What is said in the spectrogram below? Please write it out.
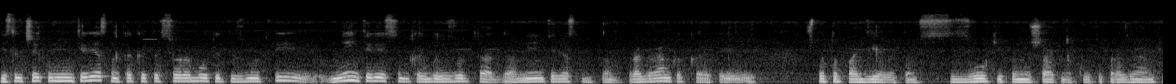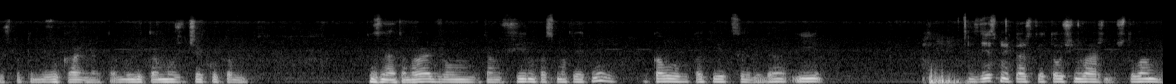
Если человеку не интересно, как это все работает изнутри, мне интересен как бы результат, да, мне интересна там программа какая-то или что-то поделать, там звуки помешать на какой-то программке, что-то музыкальное, там, или там может человеку там не знаю, там радио, там фильм посмотреть, ну, у кого какие цели, да, и здесь, мне кажется, это очень важно, что вам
